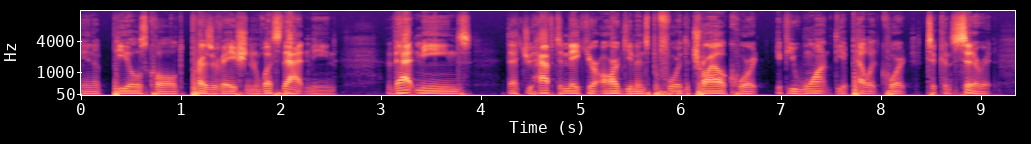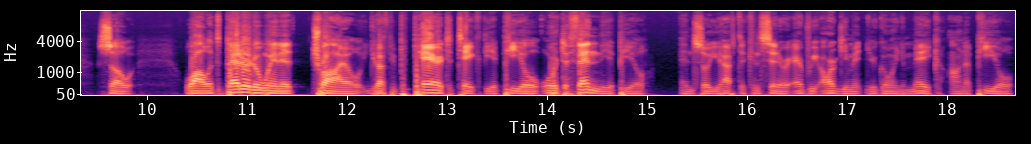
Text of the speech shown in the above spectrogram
in appeals called preservation. What's that mean? That means that you have to make your arguments before the trial court if you want the appellate court to consider it. So while it's better to win at trial, you have to be prepared to take the appeal or defend the appeal. And so you have to consider every argument you're going to make on appeal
